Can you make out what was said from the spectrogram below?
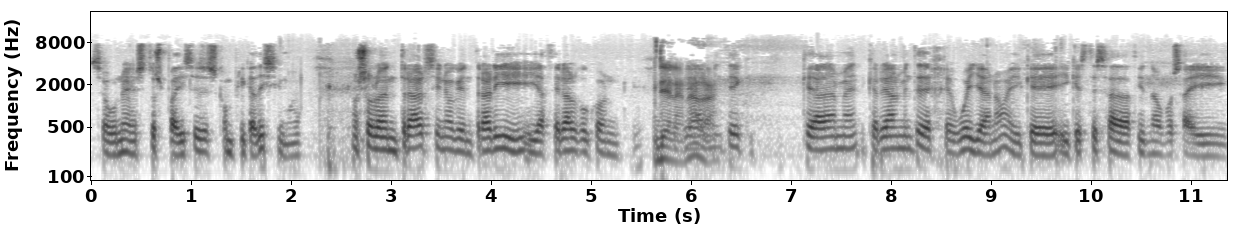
según estos países es complicadísimo. No solo entrar, sino que entrar y, hacer algo con... De la nada que, realmente deje huella, ¿no? Y que, y que estés haciendo pues ahí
